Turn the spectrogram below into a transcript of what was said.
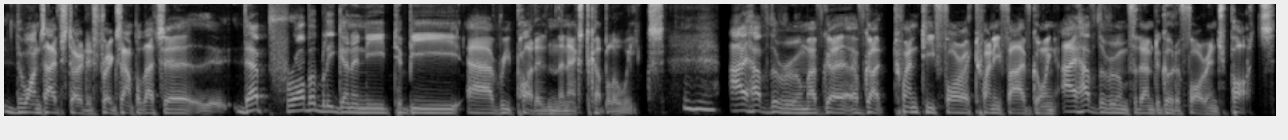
The ones I've started, for example, that's a they're probably going to need to be uh, repotted in the next couple of weeks. hmm I have the room. I've got I've got twenty four or twenty five going. I have the room for them to go to four inch pots.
